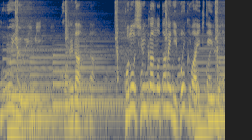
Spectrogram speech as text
どういう意味？これだ。この瞬間のために僕は生きているのだ。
